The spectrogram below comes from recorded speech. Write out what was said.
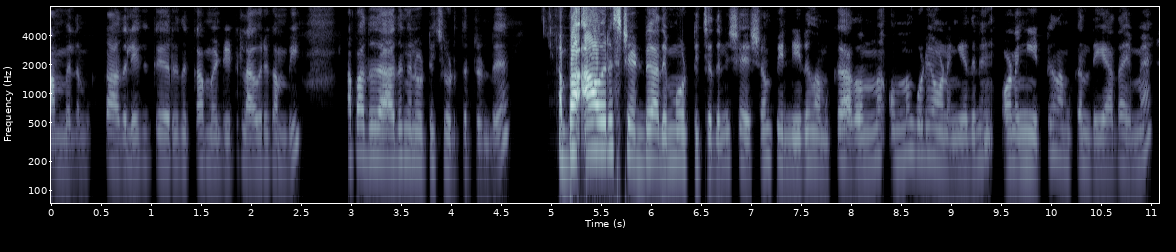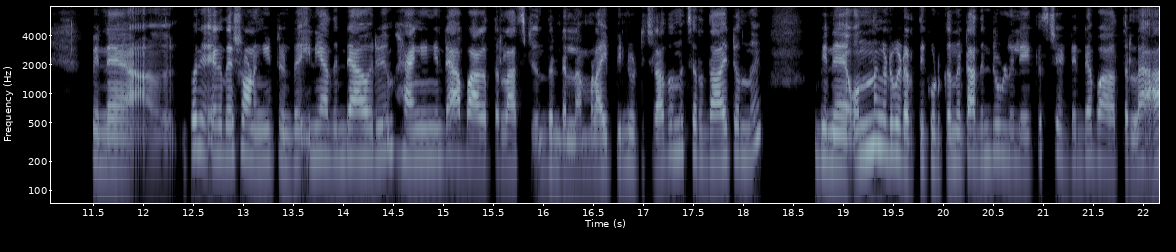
കമ്മൽ നമുക്ക് കാതിലേക്ക് കയറി നിൽക്കാൻ വേണ്ടിയിട്ടുള്ള ആ ഒരു കമ്പി. അപ്പൊ അത് അതിങ്ങനെ ഒട്ടിച്ചു കൊടുത്തിട്ടുണ്ട്. അപ്പൊ ആ ഒരു സ്റ്റെഡ് അതിമ ഒട്ടിച്ചതിന് ശേഷം പിന്നീട് നമുക്ക് അതൊന്ന് ഒന്നും കൂടി ഉണങ്ങിയതിന് ഉണങ്ങിയിട്ട് നമുക്ക് എന്ത് ചെയ്യാം അതിന്മേൽ പിന്നെ ഇപ്പൊ ഏകദേശം ഉണങ്ങിയിട്ടുണ്ട്. ഇനി അതിന്റെ ആ ഒരു ഹാങ്ങിങ്ങിന്റെ ആ ഭാഗത്തുള്ള ഇതുണ്ടല്ലോ നമ്മൾ ഐ പിന്നെ ഒട്ടിച്ചത് അതൊന്ന് ചെറുതായിട്ടൊന്ന് പിന്നെ ഒന്നും ഇങ്ങട് വിടർത്തി കൊടുക്കുക. എന്നിട്ട് അതിന്റെ ഉള്ളിലേക്ക് സ്റ്റെഡിന്റെ ഭാഗത്തുള്ള ആ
